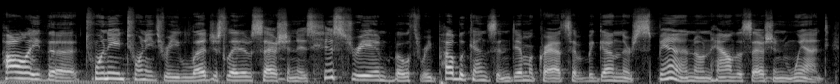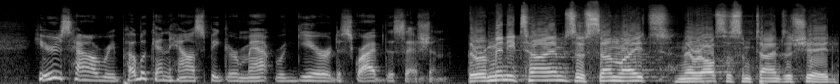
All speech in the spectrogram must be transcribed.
Holly, the 2023 legislative session is history, and both Republicans and Democrats have begun their spin on how the session went. Here's how Republican House Speaker Matt Regier described the session. There were many times of sunlight, and there were also some times of shade.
